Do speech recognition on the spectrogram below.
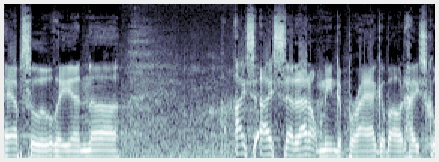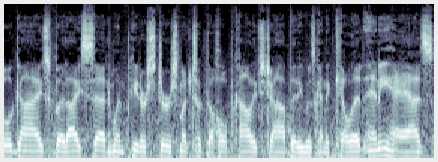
Absolutely. And, uh I, I said it. I don't mean to brag about high school guys, but I said when Peter Stuursma took the Hope College job that he was going to kill it, and he has.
